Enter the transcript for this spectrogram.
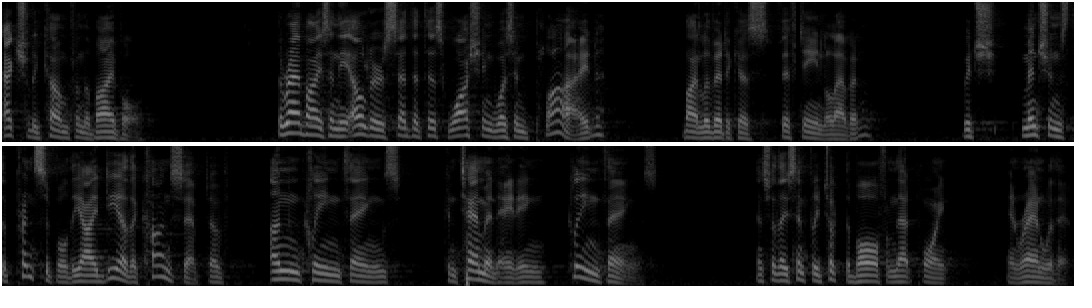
actually come from the Bible. The rabbis and the elders said that this washing was implied by Leviticus 15:11, which mentions the principle, the idea, the concept of unclean things contaminating clean things. And so they simply took the ball from that point and ran with it.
